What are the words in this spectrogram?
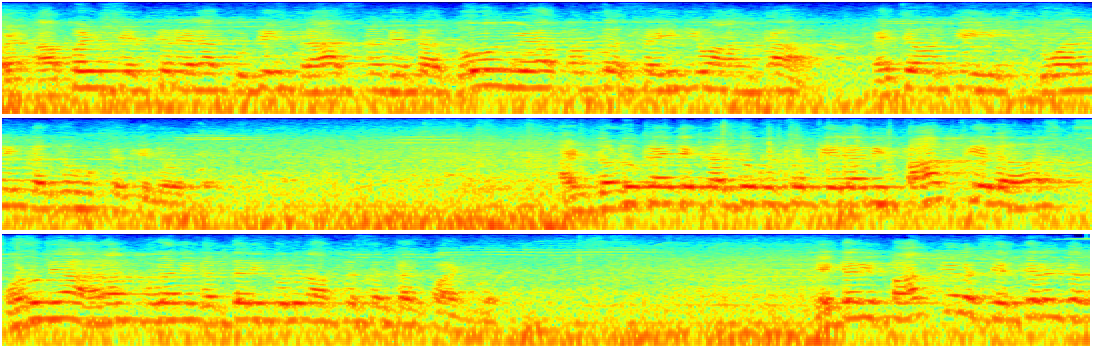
पण आपण शेतकऱ्याला कुठेही त्रास न देता दोन वेळा फक्त सही किंवा अंका याच्यावरती तुम्हाला मी कर्जमुक्त केलं होतं. आणि जणू काय ते कर्जमुक्त केलं आणि पाप केलं म्हणून या हरामखोरांनी गद्दारी करून आपलं सरकार पाडलं. हे काही पाप केलं? शेतकऱ्यांचं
